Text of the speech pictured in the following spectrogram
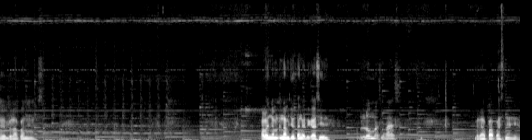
Ayo berapa nih mas? Kalau nyam- 6 juta nggak dikasih? Belum masih mas. Berapa pasnya ya?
